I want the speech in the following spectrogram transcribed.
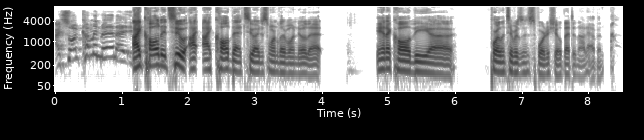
I saw it coming, man. I, I called it too. I, I called that too. I just wanted to let everyone know that. And I called the uh, Portland Timbers and Supporter Shield. That did not happen.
